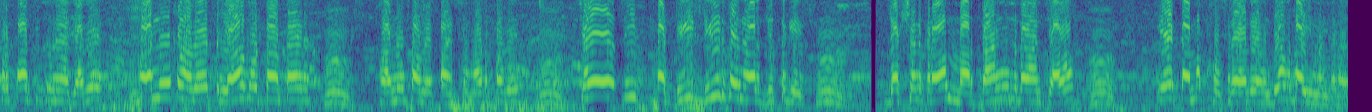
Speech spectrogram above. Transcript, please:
ਸਰਪੰਚ ਚੁਣਿਆ ਜਾਵੇ। ਸਾਨੂੰ ਭਾਵੇਂ 50 ਵੋਟਾਂ ਪੈਣ ਸਾਨੂੰ ਭਾਵੇਂ 500 ਵੋਟ ਪਵੇ। ਚਾਹੇ ਅਸੀਂ ਵੱਡੀ ਲੀਡ ਦੇ ਨਾਲ ਜਿੱਤ ਗਏ ਇਲੈਕਸ਼ਨ ਕਰਾਓ ਮਰਦਾਂ ਨੂੰ ਮੈਦਾਨ ਚ ਆਓ। ਇਹ ਕੰਮ ਖੁਸਰਿਆਂ ਦੇ ਹੁੰਦੇ ਆ ਵਧਾਈ ਮੰਗਣਾ।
